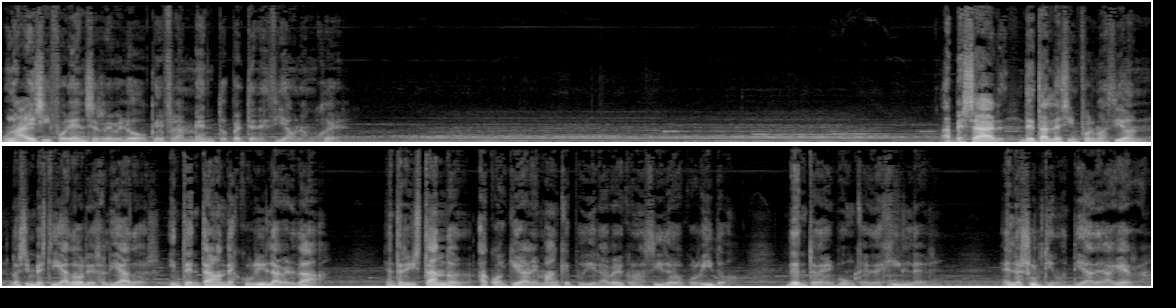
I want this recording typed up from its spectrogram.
una análisis forense reveló que el fragmento pertenecía a una mujer. A pesar de tal desinformación, los investigadores aliados intentaron descubrir la verdad, entrevistando a cualquier alemán que pudiera haber conocido lo ocurrido dentro del búnker de Hitler en los últimos días de la guerra.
